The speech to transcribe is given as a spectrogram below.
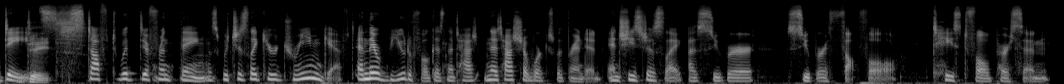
dates, Dates. stuffed with different things, which is like your dream gift. And they're beautiful because Natasha Natasha works with Brandon, and she's just like a super super thoughtful. Tasteful person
